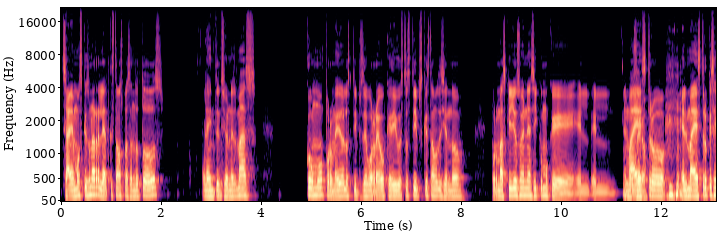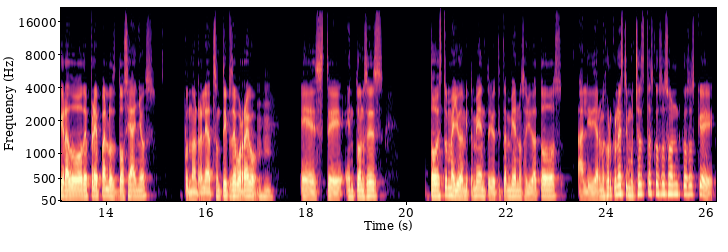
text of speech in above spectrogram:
sabemos que es una realidad que estamos pasando todos. La intención es más cómo por medio de los tips de borrego, que digo, estos tips que estamos diciendo, por más que yo suene así como que el, el El maestro, el maestro que se graduó de prepa a los 12 años, pues no, en realidad son tips de borrego. Este, entonces, todo esto me ayuda a mí también, te ayuda a ti también, nos ayuda a todos a lidiar mejor con esto. Y muchas de estas cosas son cosas que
